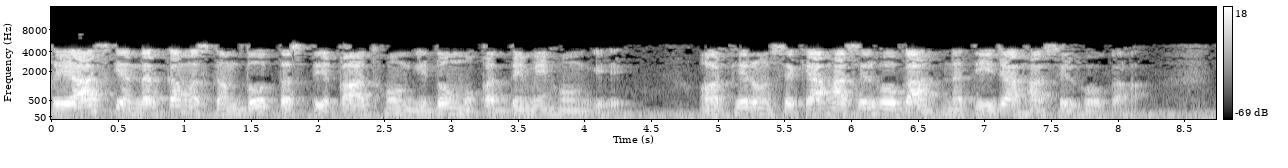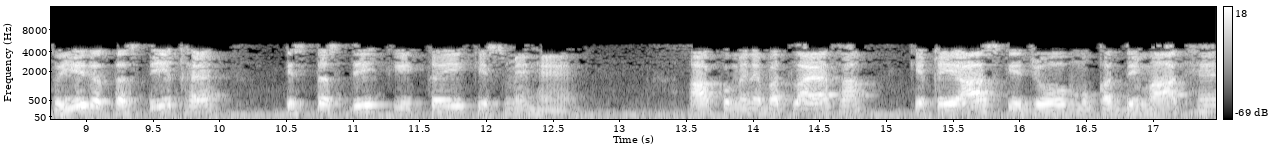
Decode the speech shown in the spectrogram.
قیاس کے اندر کم از کم دو تصدیقات ہوں گی، دو مقدمے ہوں گے۔ اور پھر ان سے کیا حاصل ہوگا؟ نتیجہ حاصل ہوگا۔ تو یہ جو تصدیق ہے، اس تصدیق کی کئی قسمیں ہیں۔ آپ کو میں نے بتلایا تھا کہ قیاس کے جو مقدمات ہیں،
